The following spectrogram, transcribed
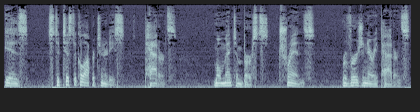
is statistical opportunities, patterns, momentum bursts, trends, reversionary patterns,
